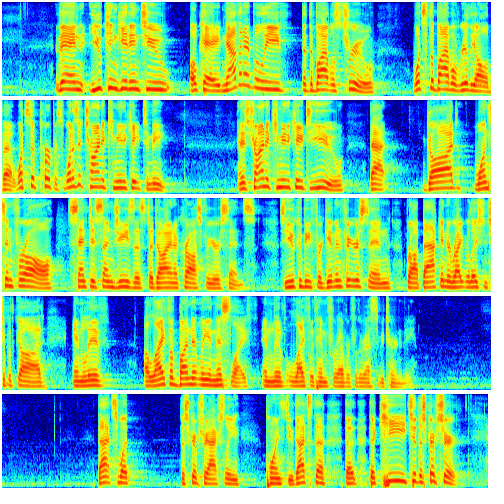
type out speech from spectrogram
then you can get into okay, now that I believe that the Bible is true, what's the Bible really all about? What's the purpose? What is it trying to communicate to me? And it's trying to communicate to you that God, once and for all, sent his son Jesus to die on a cross for your sins. So you could be forgiven for your sin, brought back into right relationship with God, and live a life abundantly in this life and live life with him forever for the rest of eternity. That's what the scripture actually points to. That's the, the, the key to the scripture.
